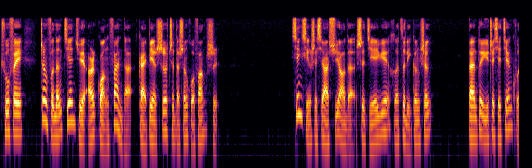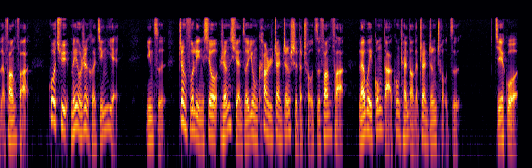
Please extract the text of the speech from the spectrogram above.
除非政府能坚决而广泛地改变奢侈的生活方式。新形势下需要的是节约和自力更生，但对于这些艰苦的方法，过去没有任何经验。因此，政府领袖仍选择用抗日战争时的筹资方法来为攻打共产党的战争筹资，结果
